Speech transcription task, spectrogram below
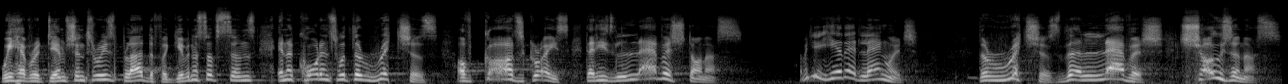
we have redemption through his blood, the forgiveness of sins, in accordance with the riches of God's grace that he's lavished on us. I mean, you hear that language the riches, the lavish, chosen us.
